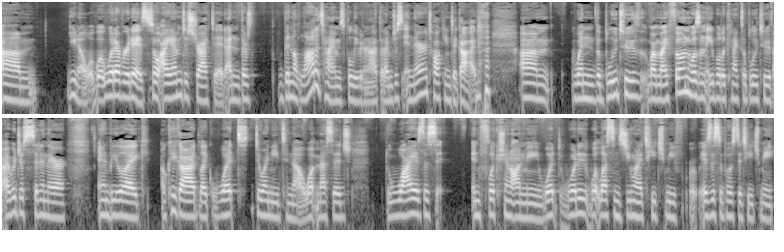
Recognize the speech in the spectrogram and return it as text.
um you know whatever it is. So i am distracted and there's been a lot of times, believe it or not, that I'm just in there talking to God. um, when the Bluetooth, when my phone wasn't able to connect to Bluetooth, I would just sit in there and be like, okay, God, like, what do I need to know? What message? Why is this infliction on me? What, what, is, what lessons do you want to teach me? Is this supposed to teach me?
